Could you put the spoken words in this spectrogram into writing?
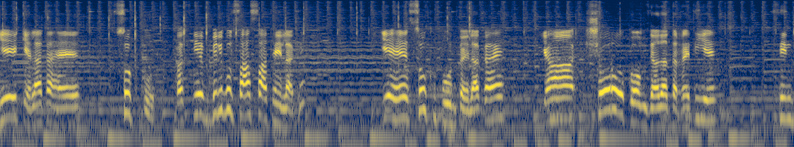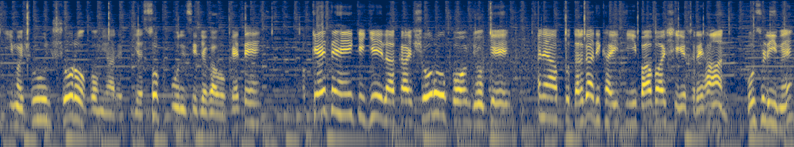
ये कहलाता है सुखपुर। बस ये बिल्कुल साथ साथ है इलाके। ये है सुखपुर का इलाका है। यहाँ शोरो कौम ज़्यादातर रहती है। सिंध की मशहूर शोरो कौम यहाँ रहती है। सुखपुर इसी जगह को कहते हैं। और कहते हैं कि ये इलाका शोरो कौम जो कि मैंने आपको दरगाह दिखाई थी बाबा शेख रेहान भूसड़ी में,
